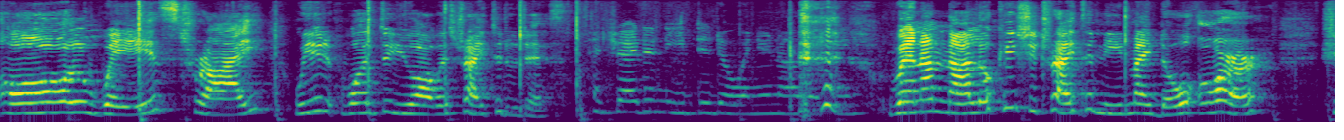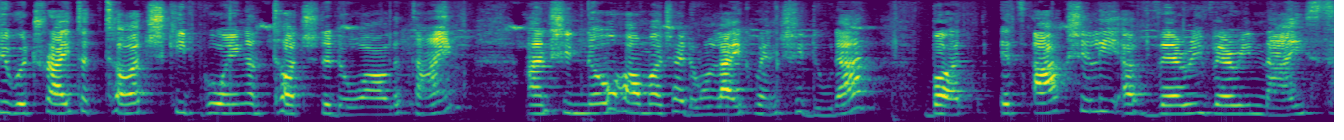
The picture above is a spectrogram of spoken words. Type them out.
always try. We, what do you always try to do, Jess? I try to knead the dough when you're not looking. when I'm not looking, she tried to knead my dough or she would try to touch, keep going and touch the dough all the time. And she know how much I don't like when she do that. But it's actually a very, very nice,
